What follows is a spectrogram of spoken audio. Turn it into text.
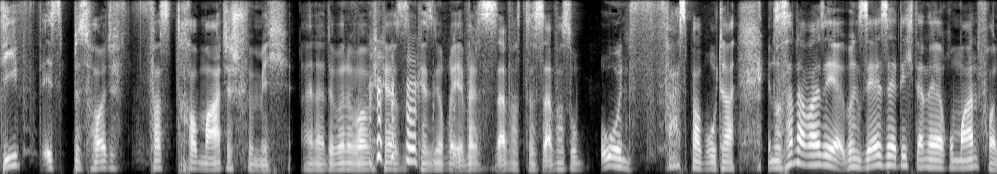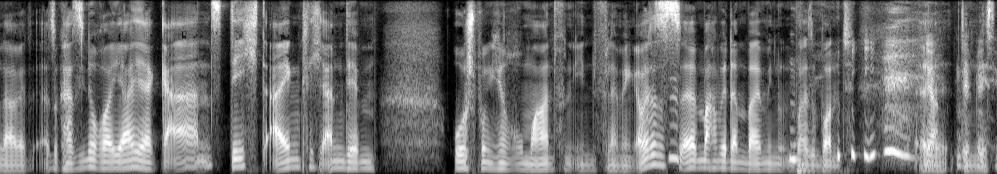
Die ist bis heute fast traumatisch für mich. Einer der Gründe, warum ich Cas- Casino Royale, weil das ist einfach, das ist einfach so unfassbar brutal. Interessanterweise ja übrigens sehr, sehr dicht an der Romanvorlage. Also Casino Royale ja ganz dicht eigentlich an dem ursprünglichen Roman von Ian Fleming. Aber das ist, äh, machen wir dann bei Minutenweise Bond. äh, ja, demnächst.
